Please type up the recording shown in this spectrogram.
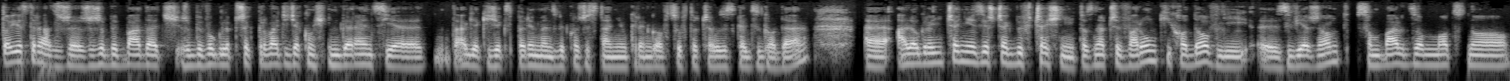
to jest raz, że żeby badać, żeby w ogóle przeprowadzić jakąś ingerencję, tak, jakiś eksperyment z wykorzystaniem kręgowców, to trzeba uzyskać zgodę, e, ale ograniczenie jest jeszcze jakby wcześniej, to znaczy warunki hodowli e, zwierząt są bardzo mocno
